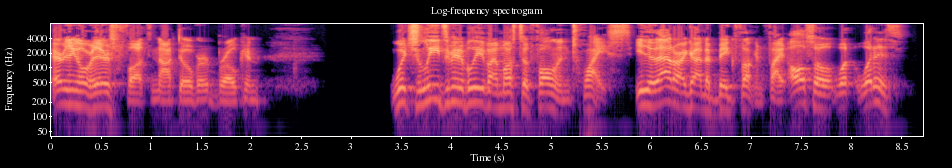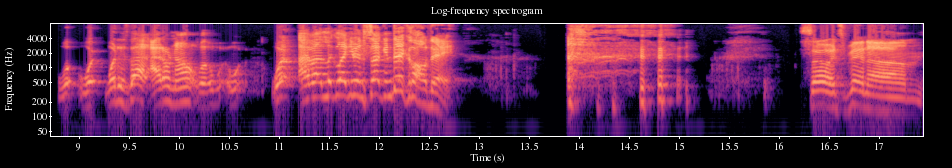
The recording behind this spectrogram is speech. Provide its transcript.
Everything over there is fucked, knocked over, broken. Which leads me to believe I must have fallen twice. Either that or I got in a big fucking fight. Also, what what is what what, what is that? I don't know. What, what, what I look like you've been sucking dick all day. so it's been um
